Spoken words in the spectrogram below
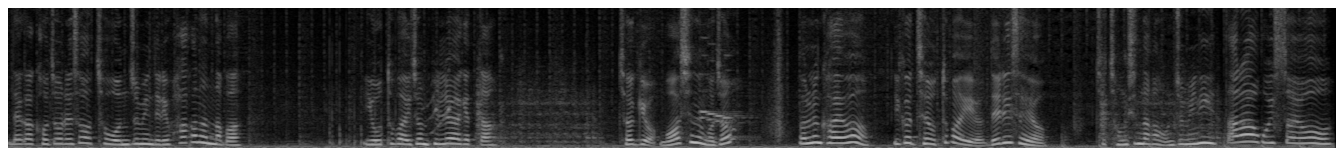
내가 거절해서 저 원주민들이 화가 났나 봐. 이 오토바이 좀 빌려야겠다. 저기요, 뭐 하시는 거죠? 얼른 가요. 이거 제 오토바이예요. 내리세요. 저 정신 나간 원주민이 따라오고 있어요.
